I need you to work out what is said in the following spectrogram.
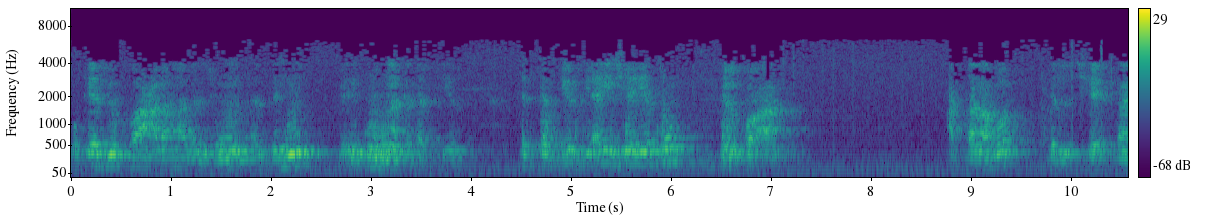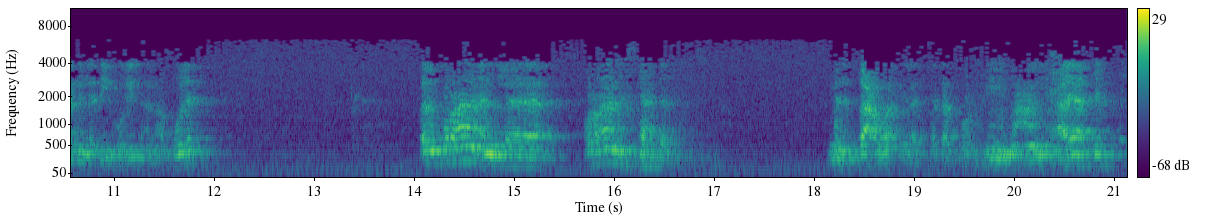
وكيف يقضى على هذا الجنود الذهني؟ بأن يكون هناك تفكير. التفكير في أي شيء يكون؟ في القرآن. حتى نربط بالشيء الثاني الذي أريد أن أقوله. القرآن القرآن استهدف من الدعوة إلى التدبر في معاني آياته.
